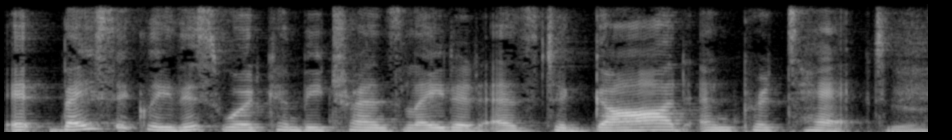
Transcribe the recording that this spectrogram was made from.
It basically, this word can be translated as to guard and protect. Yeah.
